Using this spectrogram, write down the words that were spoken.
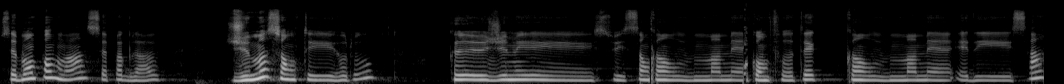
c'est bon pour moi, c'est pas grave. Je me sentais heureux que je me suis sentie quand ma mère confortée, quand ma mère a dit ça,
